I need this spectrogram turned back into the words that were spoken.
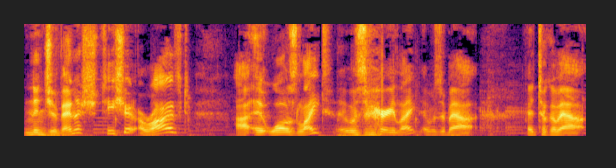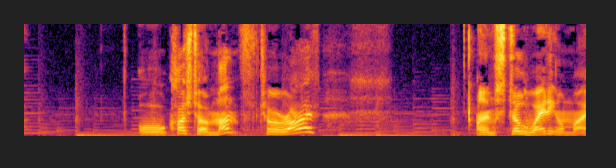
Ninja Vanish t-shirt arrived. Uh, it was late. It was very late. It was about. It took about or oh, close to a month to arrive. I'm still waiting on my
